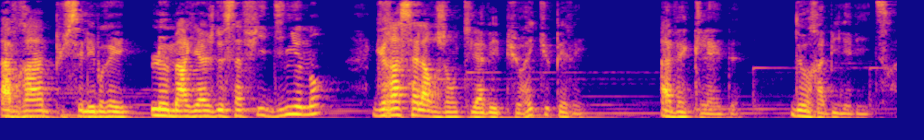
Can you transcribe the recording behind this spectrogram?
Abraham put célébrer le mariage de sa fille dignement grâce à l'argent qu'il avait pu récupérer avec l'aide de Rabbi Levi Yitzhak.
